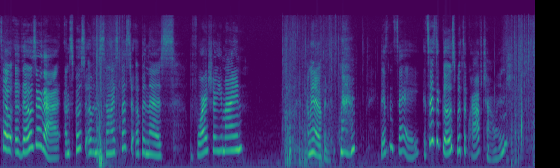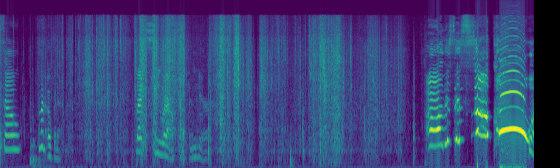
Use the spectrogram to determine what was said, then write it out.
so those are that. I'm supposed to open this. Am I supposed to open this before I show you mine? I'm going to open it. It doesn't say. It says it goes with the craft challenge. So I'm going to open it. Let's see what else happened here. Oh, this is so cool!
